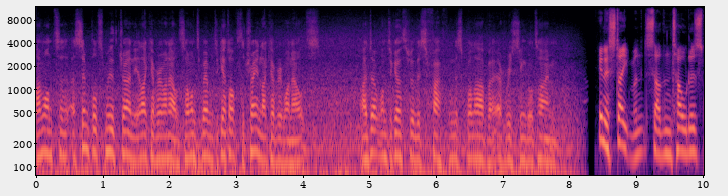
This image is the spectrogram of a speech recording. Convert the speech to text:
I want a, a simple, smooth journey like everyone else. I want to be able to get off the train like everyone else. I don't want to go through this faff and this palaver every single time. In a statement, Southern told us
